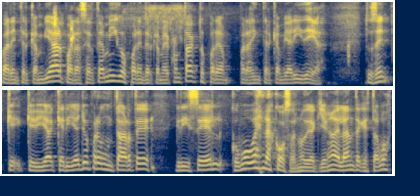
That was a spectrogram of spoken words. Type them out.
para intercambiar, para hacerte amigos, para intercambiar contactos, para, para intercambiar ideas. Entonces, que, quería, quería yo preguntarte, Grisel, ¿cómo ves las cosas ¿no? de aquí en adelante que estamos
